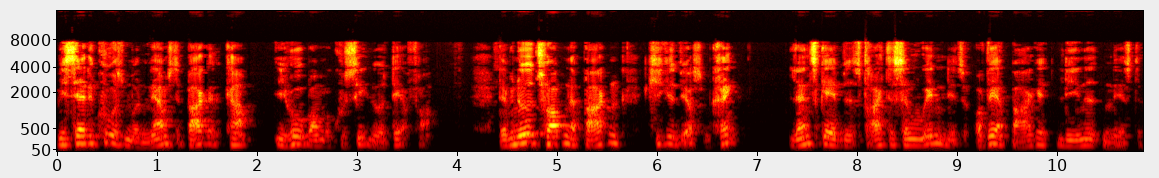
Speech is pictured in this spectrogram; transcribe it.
Vi satte kursen mod den nærmeste bakkekamp i håb om at kunne se noget derfra. Da vi nåede toppen af bakken, kiggede vi os omkring. Landskabet strakte sig uendeligt, og hver bakke lignede den næste.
